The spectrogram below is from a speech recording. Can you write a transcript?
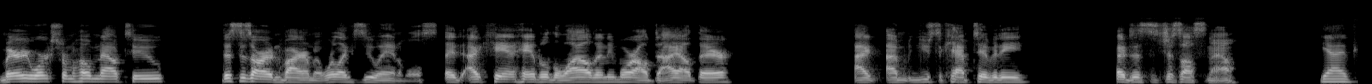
Mary works from home now too. This is our environment. We're like zoo animals. I, I can't handle the wild anymore. I'll die out there. I I'm used to captivity. I it's just us now. Yeah, I've-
